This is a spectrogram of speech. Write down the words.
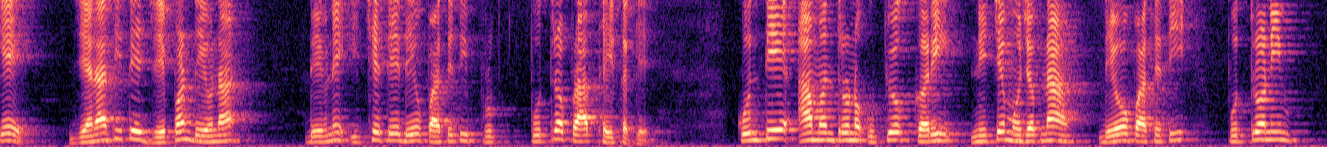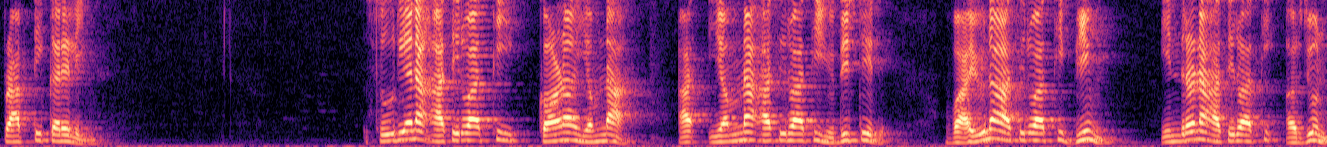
કે જેનાથી તે જે પણ દેવના, દેવને ઈચ્છે તે દેવ પાસેથી પુત્ર પ્રાપ્ત થઈ શકે. કુંતીએ આ મંત્રોનો ઉપયોગ કરી નીચે મુજબના દેવો પાસેથી પુત્રોની પ્રાપ્તિ કરેલી. સૂર્યના આશીર્વાદથી કર્ણ યમના યમના આશીર્વાદથી યુધિષ્ઠિર, વાયુના આશીર્વાદથી ભીમ, ઇન્દ્રના આશીર્વાદથી અર્જુન,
